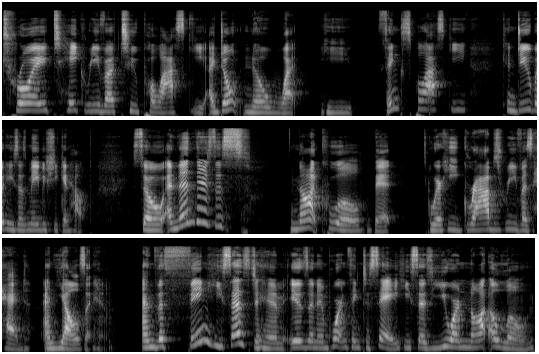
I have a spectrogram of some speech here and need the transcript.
"Troi, take Riva to Pulaski." I don't know what he thinks Pulaski can do, but he says maybe she can help. So, and then there's this not cool bit where he grabs Riva's head and yells at him. And the thing he says to him is an important thing to say. He says, You are not alone.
